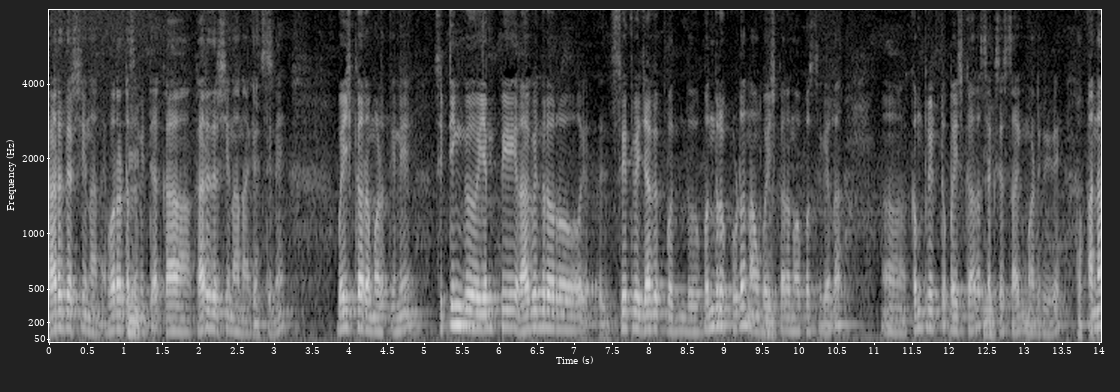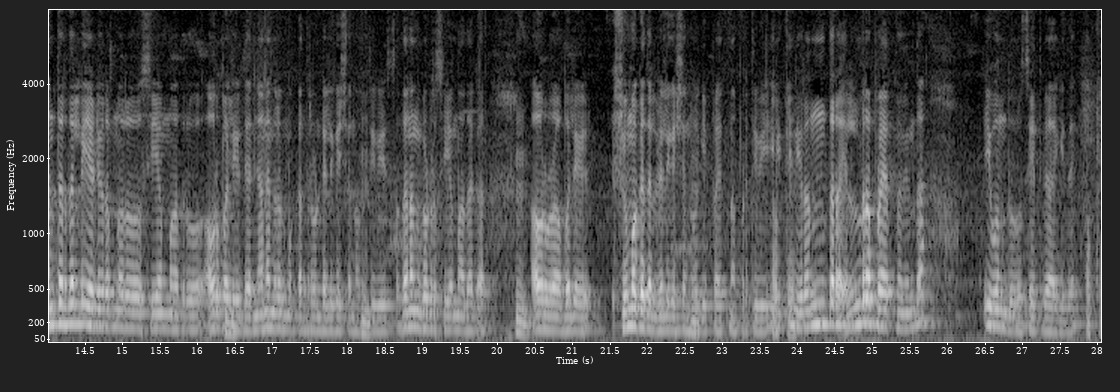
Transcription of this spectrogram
ಕಾರ್ಯದರ್ಶಿ ನಾನೇ ಹೋರಾಟ ಸಮಿತಿಯ ಕಾ ಕಾರ್ಯದರ್ಶಿ ನಾನಾಗಿರ್ತೀನಿ. ಬಹಿಷ್ಕಾರ ಮಾಡ್ತೀನಿ. ಸಿಟ್ಟಿಂಗ್ ಎಂ ಪಿ ರಾಘವೇಂದ್ರ ಅವರು ಸೇತುವೆ ಜಾಗಕ್ಕೆ ಬಂದು ಬಂದರೂ ಕೂಡ ನಾವು ಬಹಿಷ್ಕಾರನ ವಾಪಸ್ ತೆಗೆಲ್ಲ ಕಂಪ್ಲೀಟ್ ಬಹಿಷ್ಕಾರ ಸಕ್ಸಸ್ ಆಗಿ ಮಾಡಿದ್ದೀವಿ. ಆ ನಂತರದಲ್ಲಿ ಯಡಿಯೂರಪ್ಪನವರು ಸಿ ಎಂ ಆದರು ಅವ್ರ ಬಳಿ ಜ್ಞಾನೇಂದ್ರ ಮುಖಾಂತರ ಒಂದು ಡೆಲಿಗೇಷನ್ ಹೋಗ್ತೀವಿ. ಸದಾನಂದ ಗೌಡರು ಸಿ ಎಂ ಆದಾಗ ಅವರ ಬಳಿ ಶಿವಮೊಗ್ಗದಲ್ಲಿ ಡೆಲಿಗೇಷನ್ ಹೋಗಿ ಪ್ರಯತ್ನ ಪಡ್ತೀವಿ. ಈ ರೀತಿ ನಿರಂತರ ಎಲ್ಲರ ಪ್ರಯತ್ನದಿಂದ ಈ ಒಂದು ಸೇತುವೆ ಆಗಿದೆ. ಓಕೆ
